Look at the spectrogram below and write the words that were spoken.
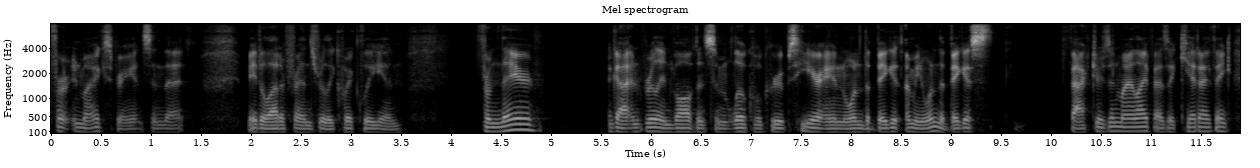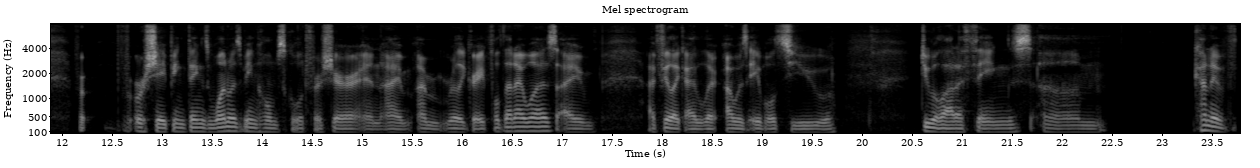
for in my experience and that made a lot of friends really quickly. And from there, I got really involved in some local groups here. And one of the biggest, I mean, one of the biggest factors in my life as a kid, I think, for, shaping things. One was being homeschooled for sure, and I'm I'm really grateful that I was. I I feel like I lear- I was able to do a lot of things, um, kind of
